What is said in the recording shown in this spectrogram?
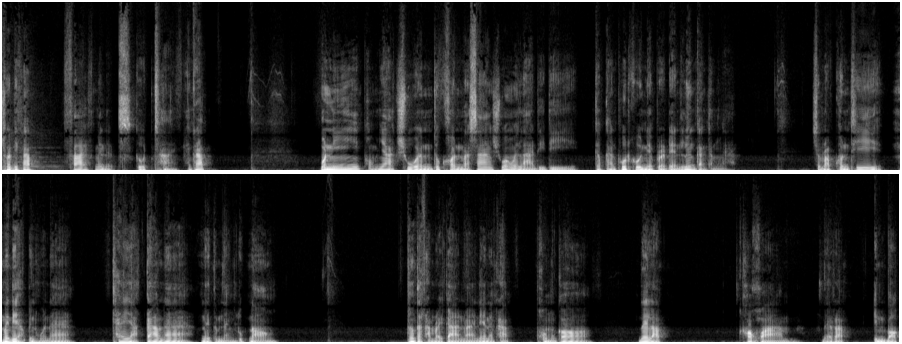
สวัสดีครับ 5 minutes good time นะครับ วันนี้ผมอยากชวนทุกคนมาสร้างช่วงเวลาดีๆ กับการพูดคุยในประเด็นเรื่องการทำงานสำหรับคนที่ ไม่ได้อยากเป็นหัวหน้า แค่อยากก้าวหน้าในตำแหน่งลูกน้อง ตั้งแต่ทำรายการมาเนี่ยนะครับ ผมก็ได้รับข้อความได้รับ inbox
